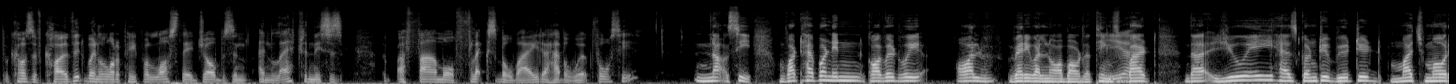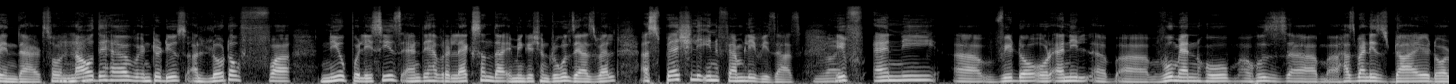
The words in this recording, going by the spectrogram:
because of COVID, when a lot of people lost their jobs and, and left, and this is a far more flexible way to have a workforce here? now see what happened in covid we all very well know about the things Yeah. but the UAE has contributed much more in that so Mm-hmm. now they have introduced a lot of uh, new policies and they have relaxed the immigration rules as well especially in family visas Right. if any uh, widow or any uh, uh, woman who whose um, husband is died or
